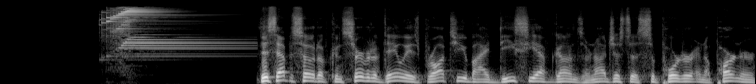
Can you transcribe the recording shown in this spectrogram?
This episode of Conservative Daily is brought to you by DCF Guns. They're not just a supporter and a partner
